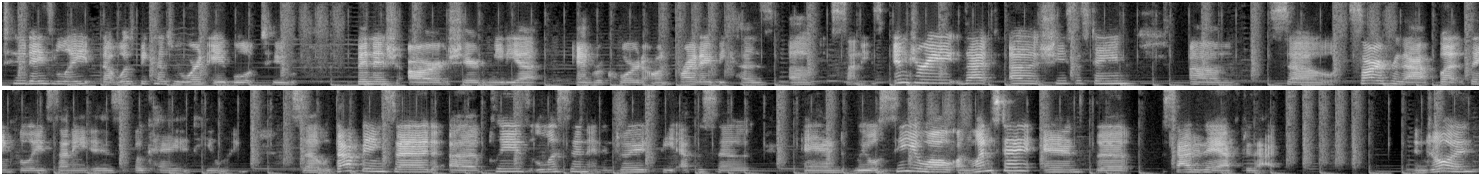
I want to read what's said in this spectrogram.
two days late. That was because we weren't able to finish our shared media and record on Friday because of Sunny's injury that uh, she sustained. Um, so sorry for that, but thankfully Sunny is okay and healing. So with that being said, uh, please listen and enjoy the episode, and we will see you all on Wednesday and the Saturday after that. Enjoy!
